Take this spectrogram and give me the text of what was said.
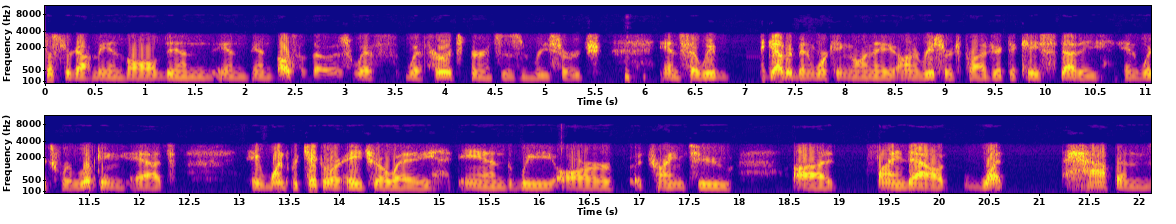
sister got me involved in, in, in both of those with, with her experiences and research. and so we've together been working on a on a research project, a case study in which we're looking at a one particular HOA, and we are trying to uh, find out what happens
